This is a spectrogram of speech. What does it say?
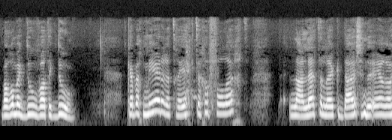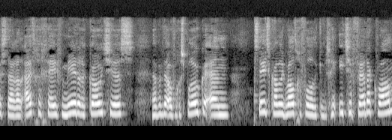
waarom ik doe wat ik doe? Ik heb echt meerdere trajecten gevolgd. Nou, letterlijk duizenden euro's daaraan uitgegeven. Meerdere coaches heb ik daarover gesproken. En steeds kwam ik wel het gevoel dat ik misschien ietsje verder kwam.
